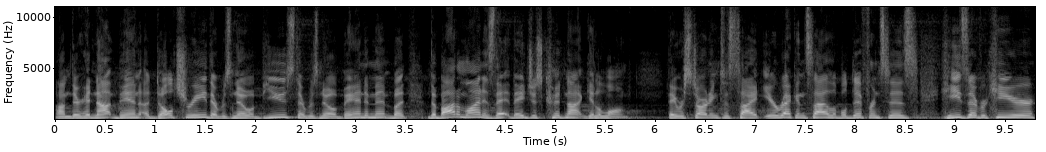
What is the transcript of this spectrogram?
Um, there had not been adultery, there was no abuse, there was no abandonment, but the bottom line is that they just could not get along. They were starting to cite irreconcilable differences. He's over here,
